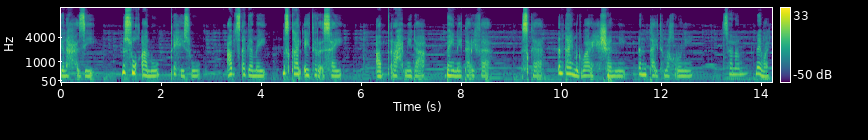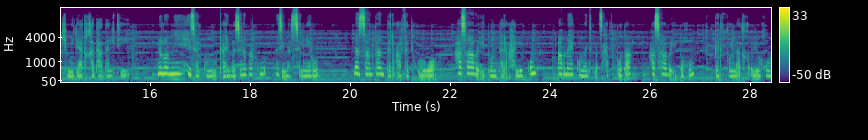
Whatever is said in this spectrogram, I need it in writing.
ግና ሕዚ ንሱ ቓሉ ጥሒሱ ኣብ ጸገመይ ምስ ካልአይቲ ርእሰይ ኣብ ጥራሕ ሜዳ በይነይ ተሪፈ። እስከ እንታይ ምግባር ይሕሸኒ? እንታይ ትመኽሩኒ? ሰላም ናይ ማኪ ሚድያ ተኸታተልቲ ንሎሚ ሒዘልኩም ቀሪበ ዝነበርኩ ነዚ ይመስል ነይሩ። ነዛንታ እንተደኣ ፈቲኹምዎ ሓሳብ ርእቶ እንተደኣ ሃሊኩም ኣብ ናይ comment መፅሓፍ ቦታ ሓሳብ ርእቶኹም ክትገድፉልና ትኽእሉ ኢኹም።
